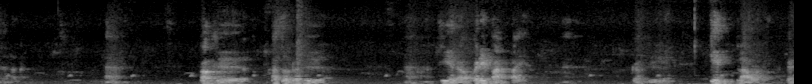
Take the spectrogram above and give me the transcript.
เท่านั้นอ่าก็คือพระสูตรก็คืออ่าที่เราก็ได้ฟังไปก็คือจิตเราเป็น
